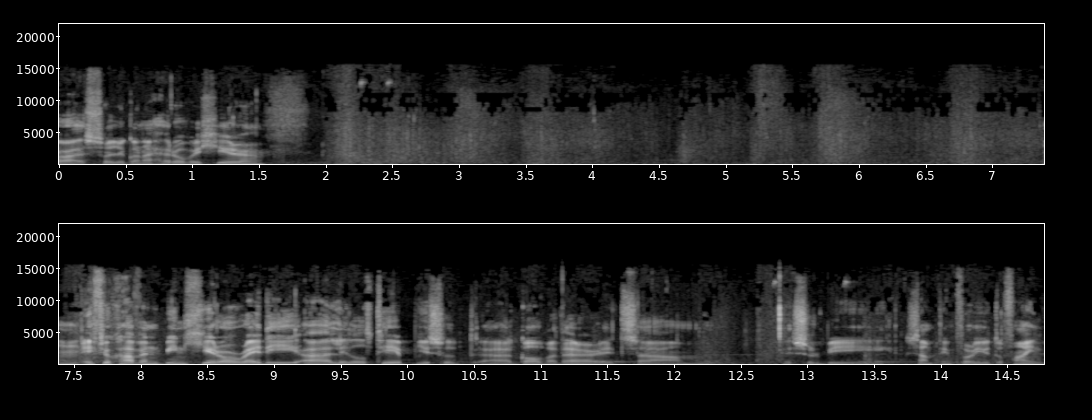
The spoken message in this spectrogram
Alright, so you're gonna head over here. Mm, if you haven't been here already, a little tip, you should uh, go over there. It's um, It should be something for you to find.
